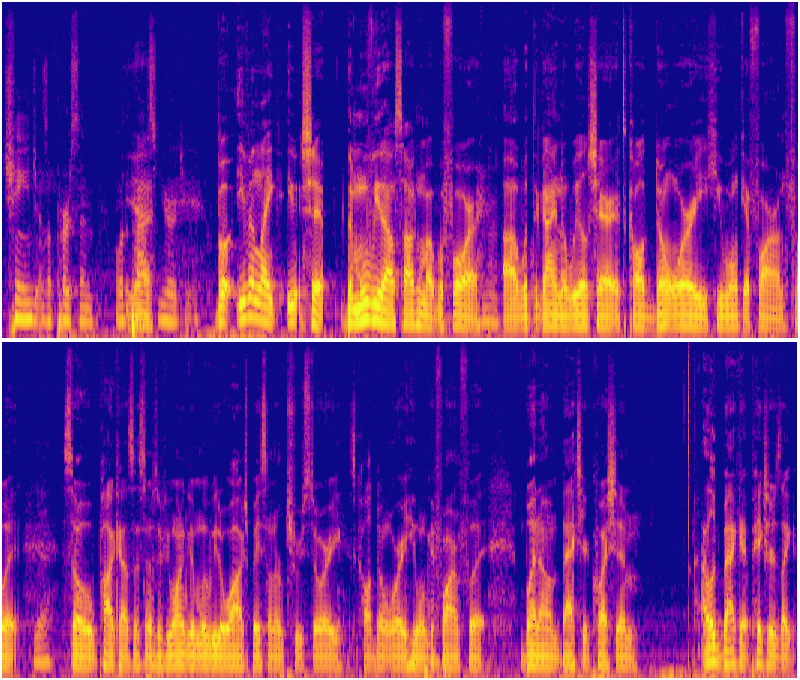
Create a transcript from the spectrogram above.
change as a person over the Yeah. past year or two. But even like even, shit, the movie that I was talking about before, Mm-hmm. uh, with the guy in the wheelchair, it's called "Don't Worry, He Won't Get Far on Foot." Yeah, So, podcast listeners, if you want a good movie to watch based on a true story, it's called "Don't Worry, He Won't Get Far on Foot." But um, back to your question, I look back at pictures like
